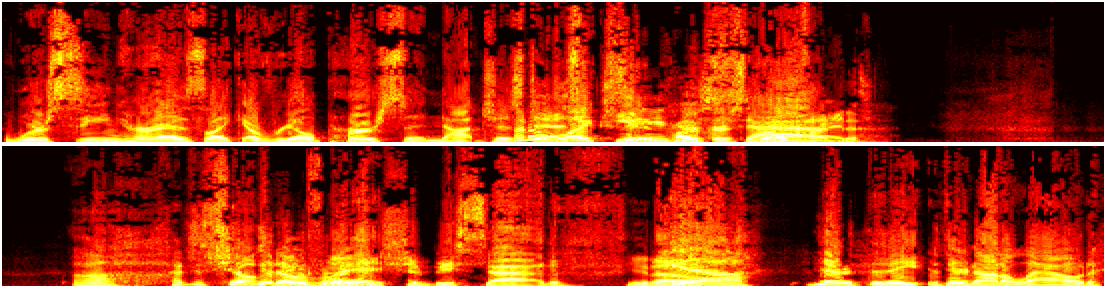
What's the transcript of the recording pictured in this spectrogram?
we're seeing her as like a real person, not just I don't as like Peter seeing her Parker's sad. girlfriend. Ugh, I just She'll don't get over it. should be sad. You know? Yeah, they're they they're not allowed.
